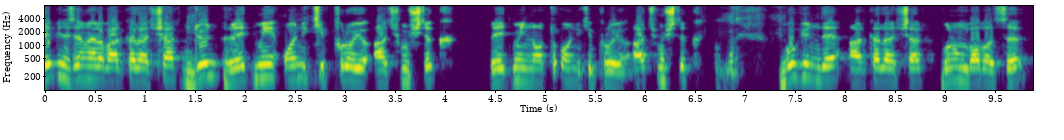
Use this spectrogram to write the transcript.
Hepinize merhaba arkadaşlar. Dün Redmi 12 Pro'yu açmıştık. Redmi Note 12 Pro'yu açmıştık. Bugün de arkadaşlar bunun babası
